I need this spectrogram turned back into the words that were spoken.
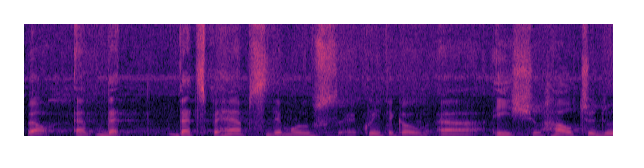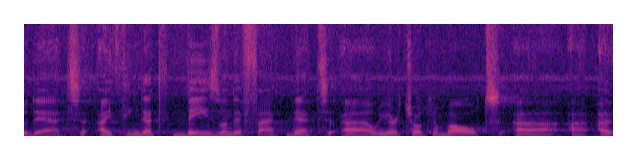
Well, uh, that, that's perhaps the most critical uh, issue, how to do that. I think that based on the fact that uh, we are talking about uh, a,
